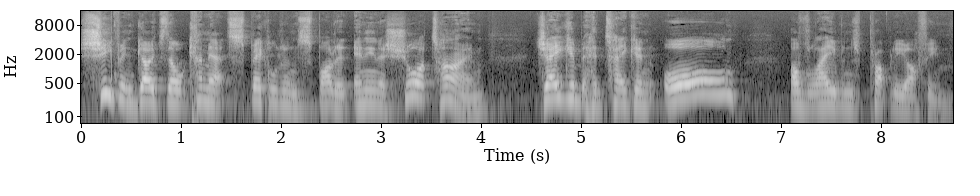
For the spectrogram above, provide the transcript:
sheep and goats, they'll come out speckled and spotted. And in a short time, Jacob had taken all of Laban's property off him.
